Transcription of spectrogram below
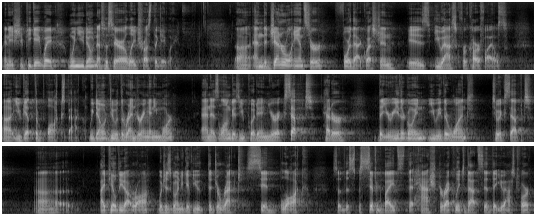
an HTTP gateway when you don't necessarily trust the gateway? Uh, and the general answer for that question is you ask for car files. Uh, you get the blocks back. We don't do the rendering anymore. And as long as you put in your accept header that you're either going, you either want to accept uh, ipld.raw, which is going to give you the direct CID block, so the specific bytes that hash directly to that CID that you asked for,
